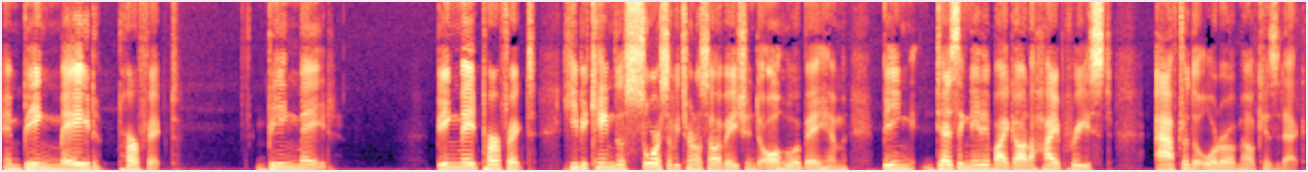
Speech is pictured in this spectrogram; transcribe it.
and being made perfect being made being made perfect he became the source of eternal salvation to all who obey him being designated by God a high priest after the order of Melchizedek.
